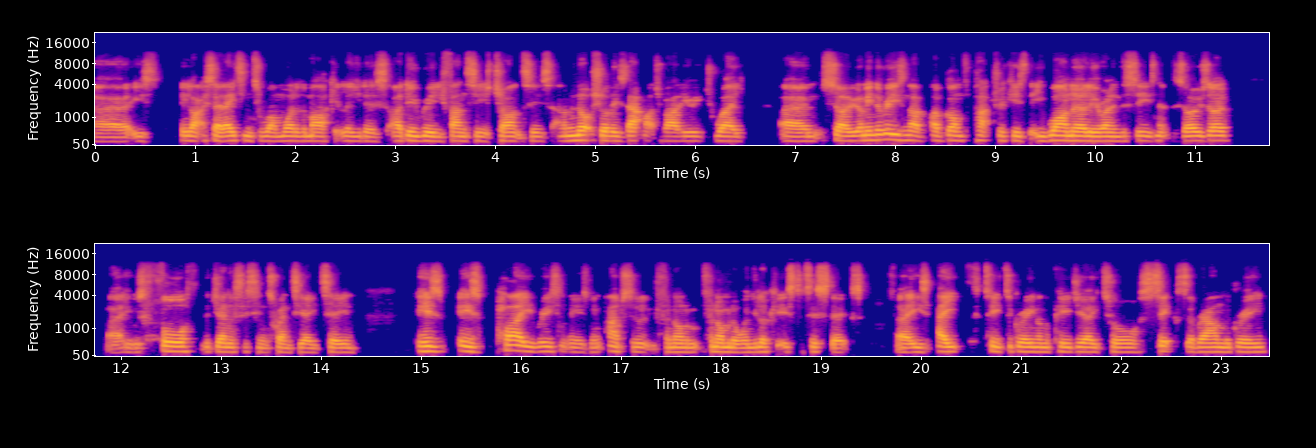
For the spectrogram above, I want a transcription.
Uh, he's, like I said, 18 to 1, one of the market leaders. I do really fancy his chances, and I'm not sure there's that much value each way. Um, so, I mean, the reason I've, I've, gone for Patrick is that he won earlier on in the season at the Zozo. Uh, he was fourth the Genesis in 2018. His his play recently has been absolutely phenomenal. phenomenal when you look at his statistics. Uh, he's eighth tee to green on the PGA Tour, sixth around the green.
